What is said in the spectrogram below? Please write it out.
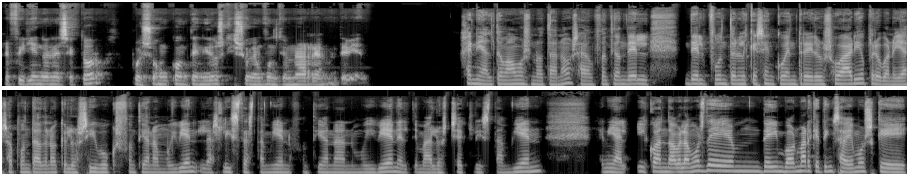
refiriendo en el sector, pues son contenidos que suelen funcionar realmente bien. Genial, tomamos nota, ¿no? O sea, en función del, punto en el que se encuentre el usuario, pero bueno, ya has apuntado ¿no? que los ebooks funcionan muy bien, las listas también funcionan muy bien, el tema de los checklists también. Genial. Y cuando hablamos de, inbound marketing, sabemos que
